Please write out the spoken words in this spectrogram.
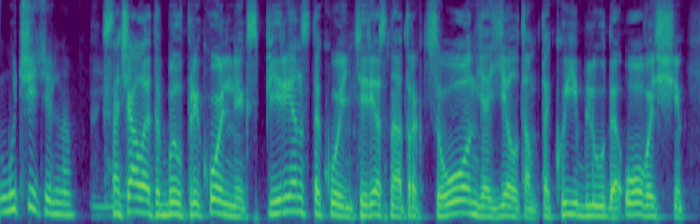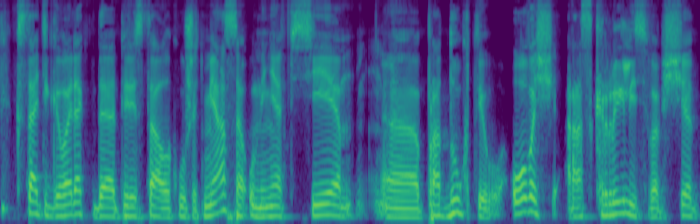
мучительно. Сначала это был прикольный experience, такой интересный аттракцион. Я ел там такие блюда, овощи. Кстати говоря, когда я перестал кушать мясо, у меня все э, продукты, овощи раскрылись вообще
